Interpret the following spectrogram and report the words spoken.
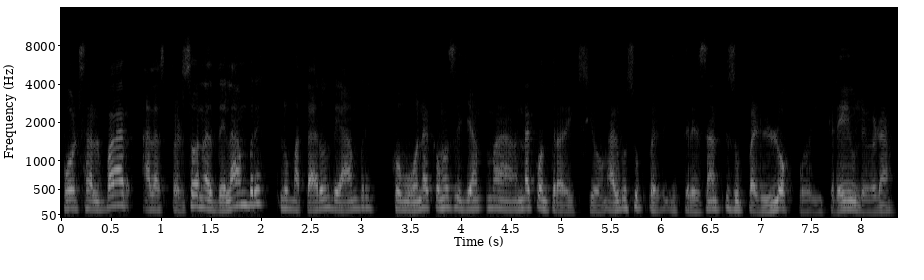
Por salvar a las personas del hambre, lo mataron de hambre como una, ¿cómo se llama? Una contradicción, algo súper interesante, súper loco, increíble, ¿verdad?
